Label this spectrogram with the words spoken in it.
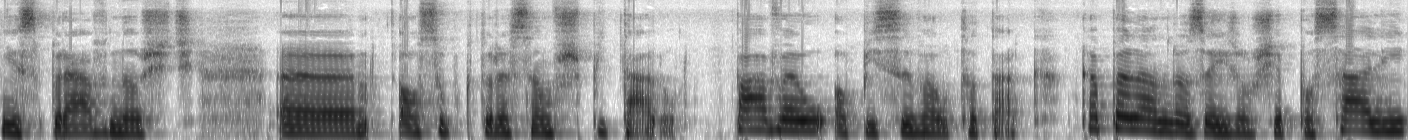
niesprawność e, osób, które są w szpitalu. Paweł opisywał to tak. Kapelan rozejrzał się po sali,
